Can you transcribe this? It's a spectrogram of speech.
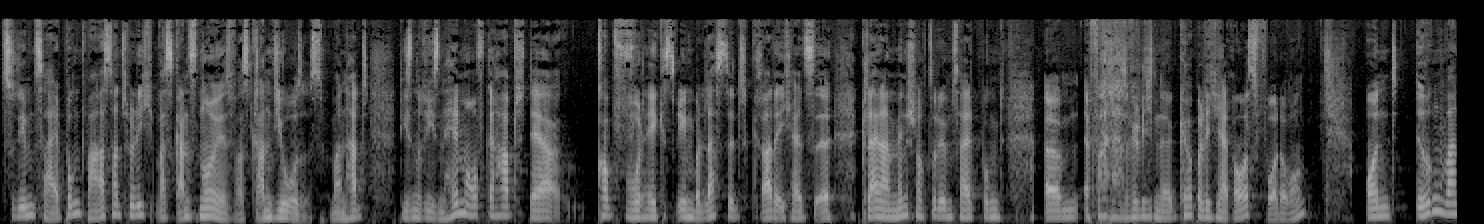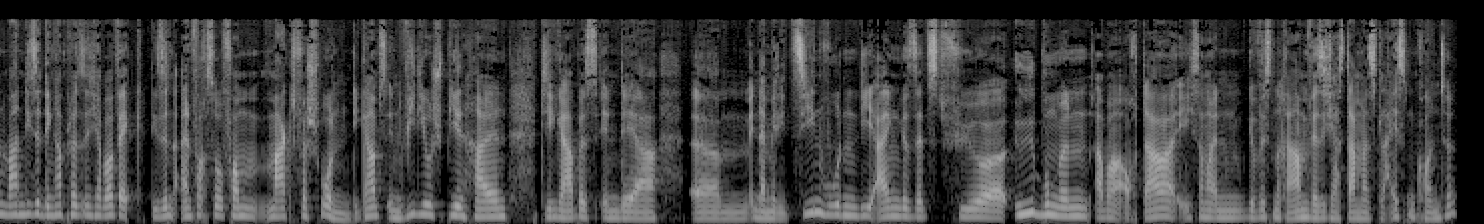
zu dem Zeitpunkt war es natürlich was ganz Neues, was Grandioses. Man hat diesen riesen Helm aufgehabt, der Kopf wurde extrem belastet, gerade ich als äh, kleiner Mensch noch zu dem Zeitpunkt, ähm, war das wirklich eine körperliche Herausforderung. Und irgendwann waren diese Dinger plötzlich aber weg. Die sind einfach so vom Markt verschwunden. Die gab es in Videospielhallen, die gab es in der ähm, in der Medizin wurden die eingesetzt für Übungen, aber auch da, ich sag mal, in einem gewissen Rahmen, wer sich das damals leisten konnte.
